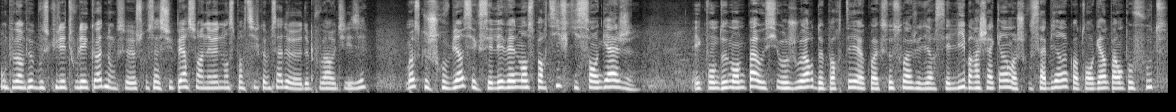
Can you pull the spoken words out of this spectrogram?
on peut un peu bousculer tous les codes. Donc, je trouve ça super sur un événement sportif comme ça de pouvoir utiliser. Moi, ce que je trouve bien, c'est que c'est l'événement sportif qui s'engage et qu'on ne demande pas aussi aux joueurs de porter euh, quoi que ce soit. Je veux dire, c'est libre à chacun. Moi, je trouve ça bien quand on regarde par exemple au foot.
